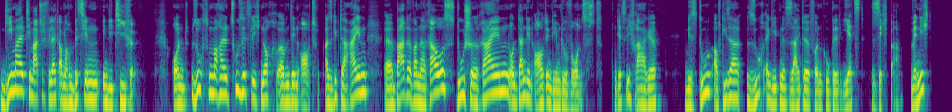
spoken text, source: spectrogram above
Geh mal thematisch vielleicht auch noch ein bisschen in die Tiefe und such mal zusätzlich noch ähm, den Ort. Also gib da ein, äh, Badewanne raus, Dusche rein und dann den Ort, in dem du wohnst. Und jetzt die Frage, bist du auf dieser Suchergebnisseite von Google jetzt sichtbar? Wenn nicht,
